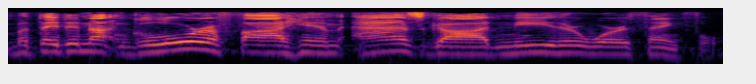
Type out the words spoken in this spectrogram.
but they did not glorify Him as God, neither were thankful.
